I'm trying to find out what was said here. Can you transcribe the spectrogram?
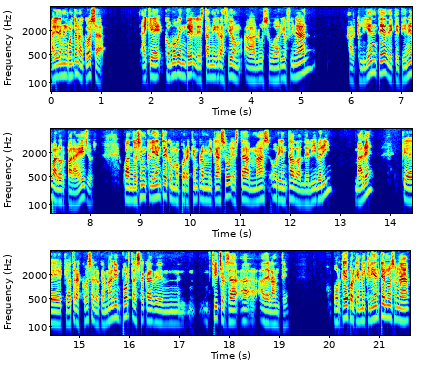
Hay que tener en cuenta una cosa, hay que cómo venderle esta migración al usuario final al cliente de que tiene valor para ellos. Cuando es un cliente, como por ejemplo en mi caso, está más orientado al delivery, ¿vale? Que, a otras cosas. Lo que más le importa es sacar de, features adelante. ¿Por qué? Porque mi cliente no es una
